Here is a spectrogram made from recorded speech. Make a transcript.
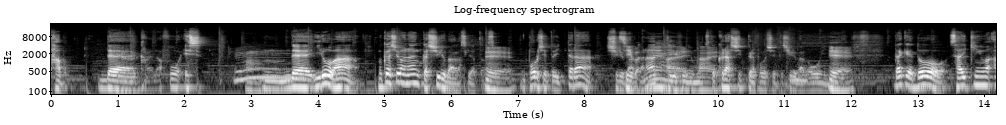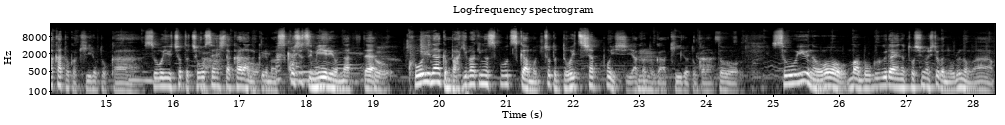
多分で彼ら 4S、ううん。ん、で色は昔はなんかシルバーが好きだったんですよ、えポルシェと言ったらシルバーかなっていうふうに思ってて、ねはいクラシックなポルシェってシルバーが多いんで、えだけど最近は赤とか黄色とか、そういうちょっと挑戦したカラーの車が少しずつ見えるようになってて、こういうなんかバキバキのスポーツカーもちょっとドイツ車っぽいし赤とか黄色とかだと、そういうのを、まあ、僕ぐらいの年の人が乗るのは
